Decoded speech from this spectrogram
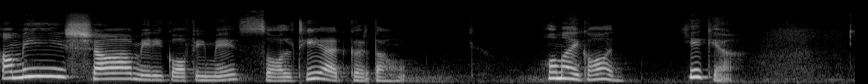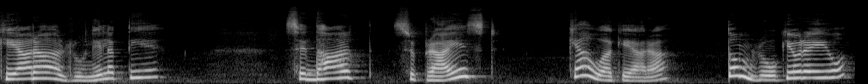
हमेशा मेरी कॉफ़ी में सॉल्ट ही ऐड करता हूँ। ओ माय गॉड ये क्या? कियारा रोने लगती है? सिद्धार्थ सरप्राइज्ड क्या हुआ कियारा? तुम रो क्यों रही हो?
